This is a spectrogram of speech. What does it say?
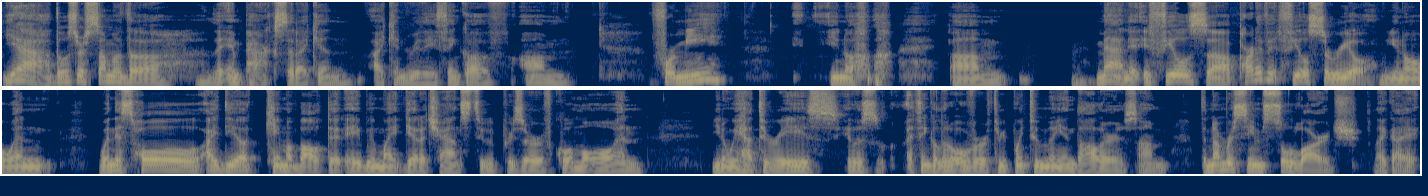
yeah, those are some of the the impacts that I can I can really think of. Um, for me, you know, um, man, it, it feels uh, part of it feels surreal. You know, when when this whole idea came about that hey we might get a chance to preserve Kuamo'o and you know we had to raise it was I think a little over 3.2 million dollars um, the number seems so large like I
